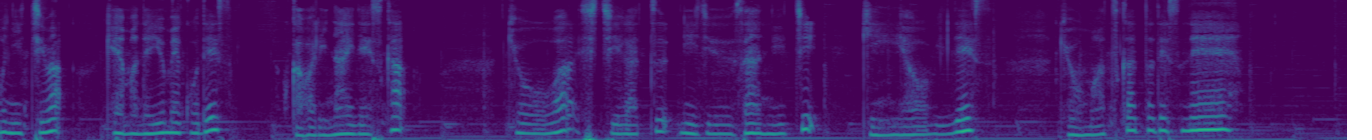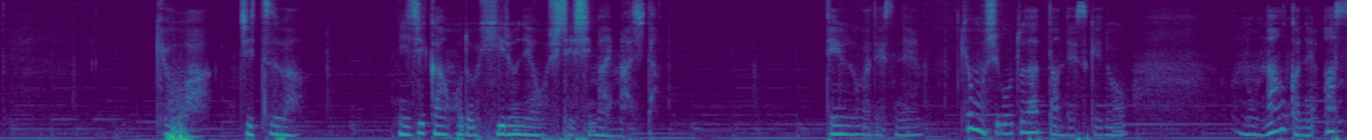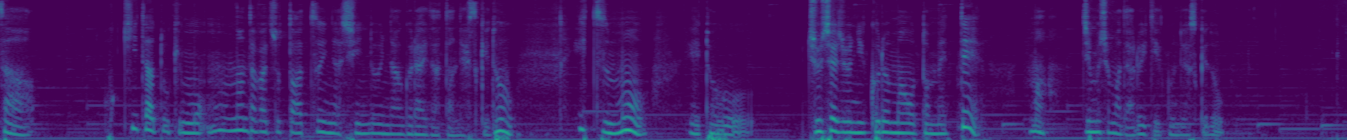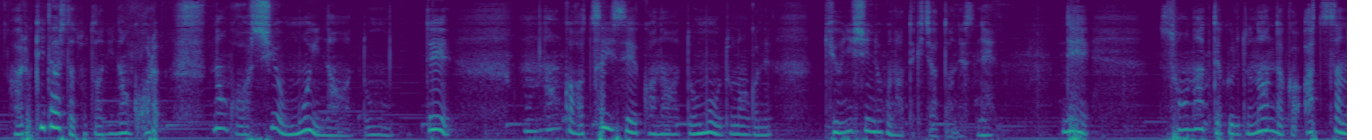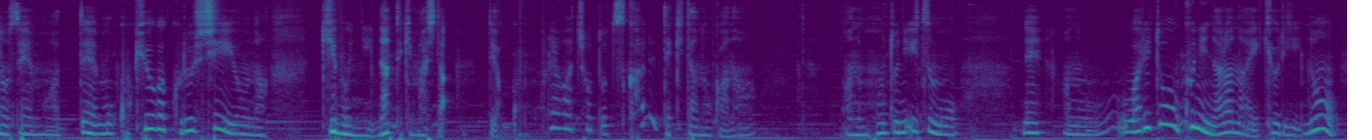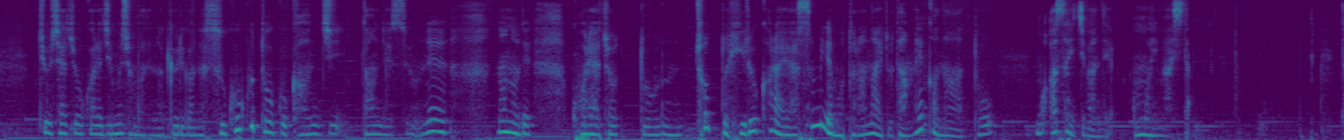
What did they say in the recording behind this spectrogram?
こんにちは、ケ山根ゆめこです。おかわりないですか？今日は7月23日金曜日です。今日も暑かったですね。今日は実は2時間ほど昼寝をしてしまいました。っていうのがですね、今日も仕事だったんですけど、あのなんかね朝起きた時も、うん、なんだかちょっと暑いなしんどいなぐらいだったんですけどいつも、えーと、駐車場に車を止めてまあ事務所まで歩いていくんですけど歩き出した途端になんかあれなんか足重いなと思ってなんか暑いせいかなと思うとなんかね急にしんどくなってきちゃったんですね。でそうなってくるとなんだか暑さのせいもあってもう呼吸が苦しいような気分になってきました。でこれはちょっと疲れてきたのかな。あの本当にいつもねあの割と苦にならない距離の駐車場から事務所までの距離がねすごく遠く感じたんですよね。なのでこれはちょっとちょっと昼から休みでも取らないとダメかなともう朝一番で思いました。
